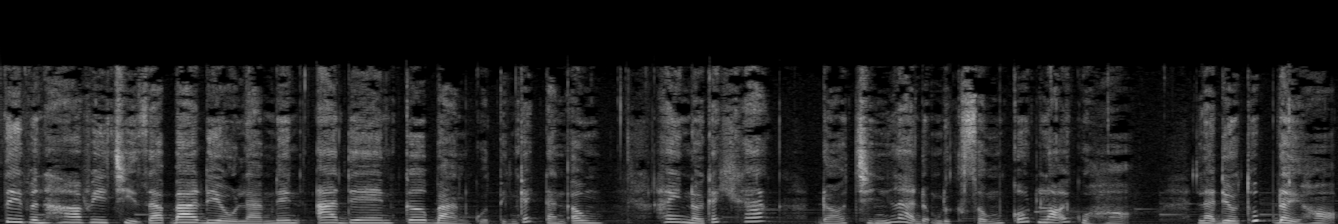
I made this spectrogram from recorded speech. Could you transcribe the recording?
Stephen Harvey chỉ ra ba điều làm nên ADN cơ bản của tính cách đàn ông, hay nói cách khác, đó chính là động lực sống cốt lõi của họ, là điều thúc đẩy họ.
